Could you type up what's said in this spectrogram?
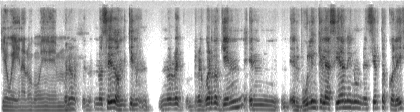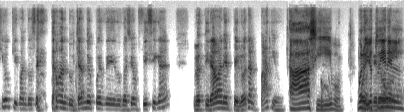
Qué buena, loco. em, Bueno, no sé dónde, quién, no re- recuerdo quién, en el bullying que le hacían en, un, en ciertos colegios, que cuando se estaban duchando después de educación física, los tiraban en pelota al patio. Ah, sí, po. Bueno, Oye, yo estudié en el.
